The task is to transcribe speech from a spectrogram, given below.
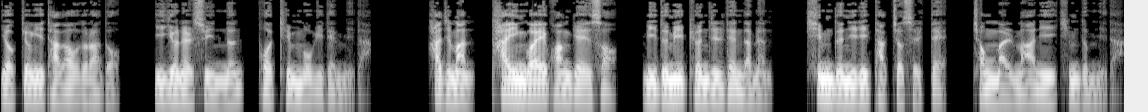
역경이 다가오더라도 이겨낼 수 있는 버팀목이 됩니다. 하지만 타인과의 관계에서 믿음이 변질된다면 힘든 일이 닥쳤을 때 정말 많이 힘듭니다.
